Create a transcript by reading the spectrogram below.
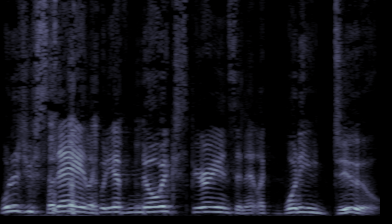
What did you say? like when you have no experience in it, like what do you do?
